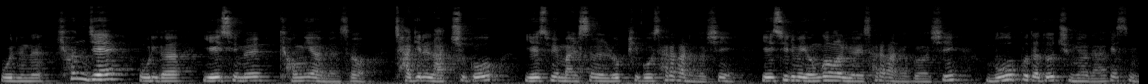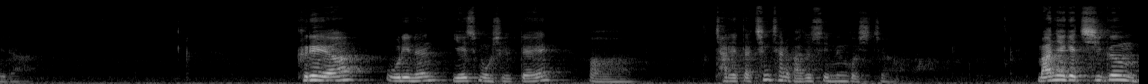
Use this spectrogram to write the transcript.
우리는 현재 우리가 예수님을 경외하면서 자기를 낮추고 예수님의 말씀을 높이고 살아가는 것이 예수 이름의 영광을 위해 살아가는 것이 무엇보다도 중요하다 하겠습니다. 그래야 우리는 예수 모실 때 어, 잘했다 칭찬을 받을 수 있는 것이죠. 만약에 지금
